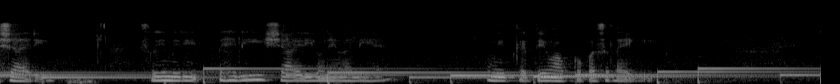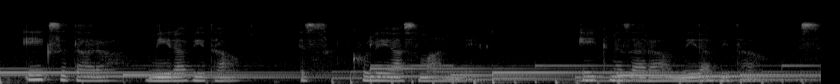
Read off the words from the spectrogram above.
शायरी सो ये मेरी पहली शायरी होने वाली है। उम्मीद करती हूँ आपको पसंद आएगी। एक सितारा मेरा भी था इस खुले आसमान में। एक नज़ारा मेरा भी था इस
